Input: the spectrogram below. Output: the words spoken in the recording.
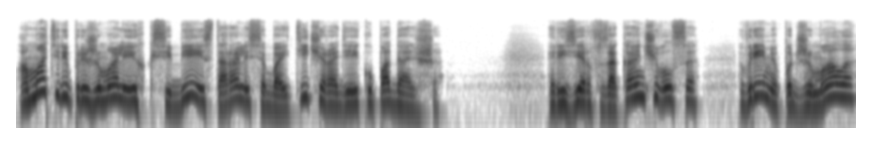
а матери прижимали их к себе и старались обойти чародейку подальше. Резерв заканчивался, время поджимало.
